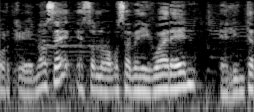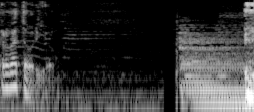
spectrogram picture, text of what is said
porque, no sé, eso lo vamos a averiguar en el interrogatorio. El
